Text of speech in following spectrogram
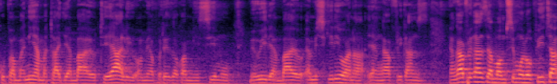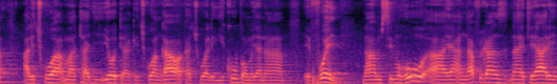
kupambania mataji ambayo tayari wameyapoteza kwa misimu miwili ambayo yameshikiliwa na Young Africans. Young Africans ambao msimu uliopita alichukua mataji yote, akichukua ngao, akachukua ligi kuu pamoja na FA na msimu huu uh, Young Africans naye tayari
